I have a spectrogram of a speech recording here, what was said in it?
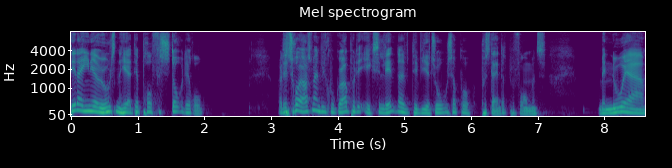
det der egentlig er øvelsen her, det er at prøve at forstå det rum. Og det tror jeg også, man ville kunne gøre på det excellente, det virtuoser på, på standard performance. Men nu er,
